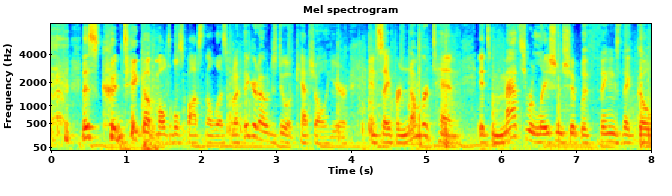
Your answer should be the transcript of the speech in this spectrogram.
this could take up multiple spots in the list, but I figured I would just do a catch-all here and say for number 10, it's Mat's relationship with things that go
